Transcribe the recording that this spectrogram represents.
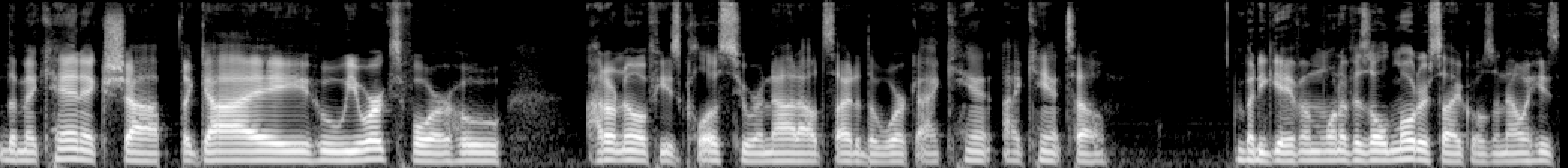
the mechanic shop, the guy who he works for who I don't know if he's close to or not outside of the work. I can't I can't tell but he gave him one of his old motorcycles and now he's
